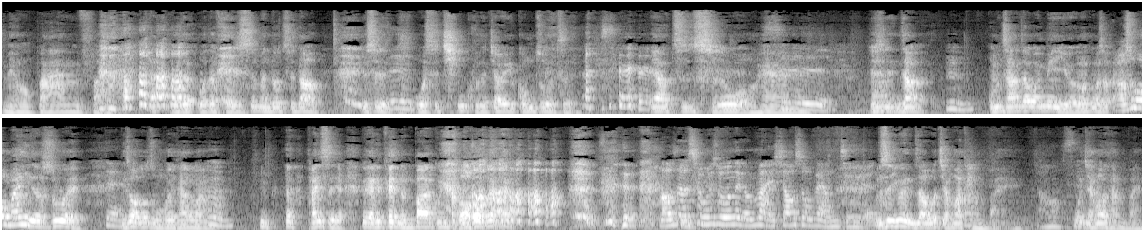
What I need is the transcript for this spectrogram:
没有办法，我的我的粉丝们都知道，就是我是清苦的教育工作者，要支持我。是。就是你知道，嗯，我们常常在外面有人跟我说，老师我买你的书哎，你知道我都怎么回他吗？嗯，拍谁呀？我给你骗人八龟口。老师出书那个卖销售非常惊人。不是因为你知道我讲话坦白，我讲话坦白，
